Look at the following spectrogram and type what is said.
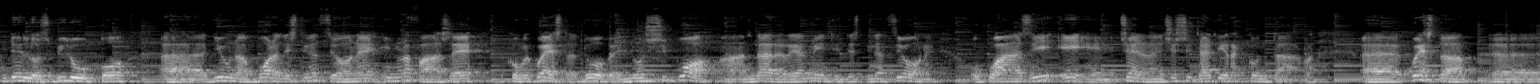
dello sviluppo eh, di una buona destinazione in una fase come questa dove non si può andare realmente in destinazione o quasi e eh, c'è la necessità di raccontarla. Eh, questa eh,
